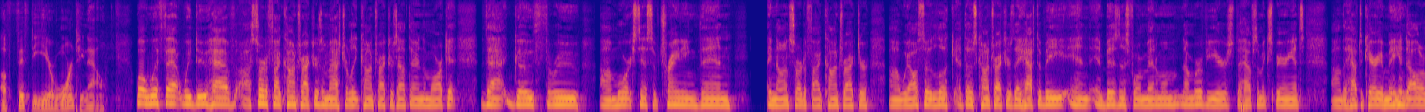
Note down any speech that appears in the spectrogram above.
a 50 year warranty now? Well, with that, we do have uh, certified contractors and master elite contractors out there in the market that go through uh, more extensive training than a non-certified contractor. Uh, we also look at those contractors; they have to be in in business for a minimum number of years to have some experience. Uh, they have to carry a million dollar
